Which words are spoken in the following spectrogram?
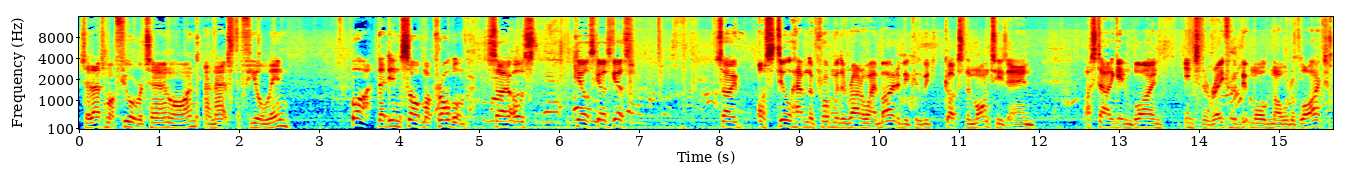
So that's my fuel return line and that's the fuel in. But that didn't solve my problem. So I was, girls, girls, girls. So I was still having the problem with the runaway motor because we got to the Montes and I started getting blown into the reef a bit more than I would have liked.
